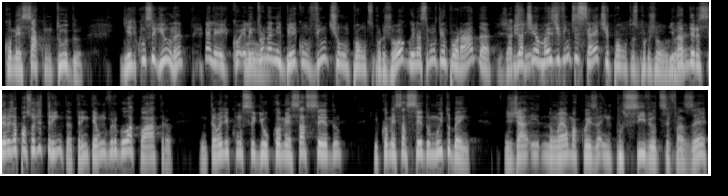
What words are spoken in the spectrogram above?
começar com tudo. E ele conseguiu, né? Ele, ele entrou na NBA com 21 pontos por jogo e na segunda temporada Já, já tinha mais de 27 pontos por jogo. E na né? terceira já passou de 30, 31,4. Então ele conseguiu começar cedo e começar cedo muito bem. Já não é uma coisa impossível de se fazer,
